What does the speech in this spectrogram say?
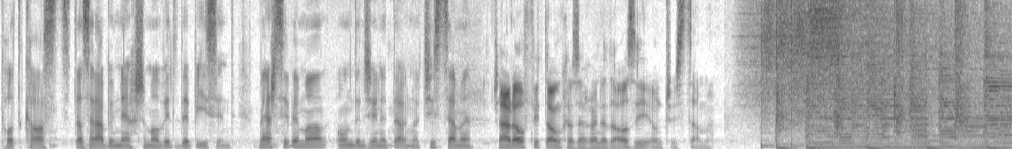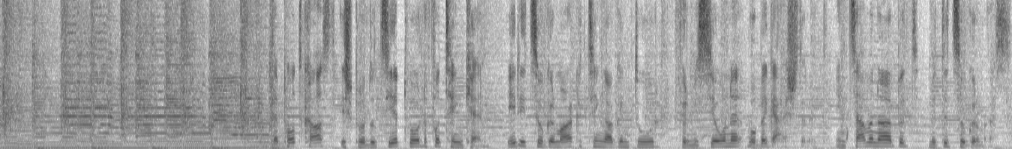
Podcast, dass ihr auch beim nächsten Mal wieder dabei sind. Merci vielmals und einen schönen Tag noch. Tschüss zusammen. Ciao Raffi, danke, dass ihr da sein und tschüss zusammen. Der Podcast ist produziert worden von Tinken, ihre Zuckermarketing-Agentur für Missionen, die begeistern. In Zusammenarbeit mit der Zuckermesse.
